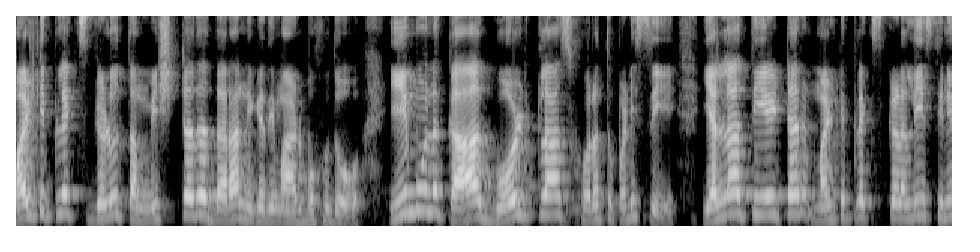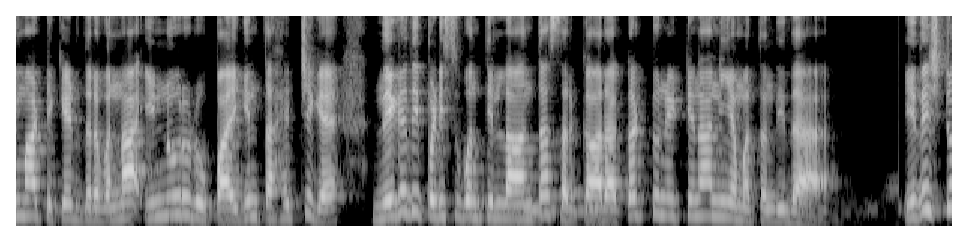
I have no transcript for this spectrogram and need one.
ಮಲ್ಟಿಪ್ಲೆಕ್ಸ್ಗಳು ತಮ್ಮಿಷ್ಟದ ದರ ನಿಗದಿ ಮಾಡಬಹುದು. ಈ ಮೂಲಕ ಗೋಲ್ಡ್ ಕ್ಲಾಸ್ ಹೊರತುಪಡಿಸಿ ಎಲ್ಲ ಥಿಯೇಟರ್ ಮಲ್ಟಿಪ್ಲೆಕ್ಸ್ಗಳಲ್ಲಿ ಸಿನಿಮಾ ಟಿಕೆಟ್ ದರವನ್ನು ಇನ್ನೂರು ರೂಪಾಯಿಗಿಂತ ಹೆಚ್ಚಿಗೆ ನಿಗದಿಪಡಿಸುವಂತಿಲ್ಲ ಅಂತ ಸರ್ಕಾರ ಕಟ್ಟುನಿಟ್ಟಿನ ನಿಯಮ ತಂದಿದೆ. ಇದಿಷ್ಟು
